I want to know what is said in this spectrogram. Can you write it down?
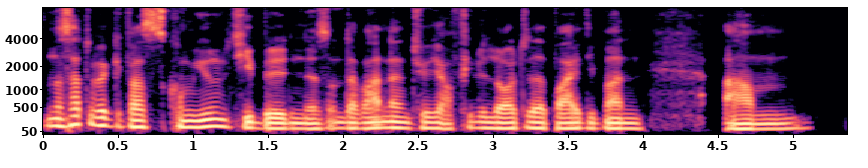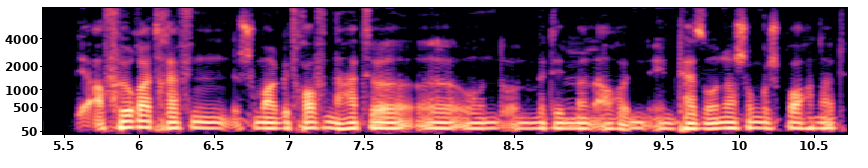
Und das hatte wirklich was Community-Bildendes. Und da waren dann natürlich auch viele Leute dabei, die man ähm, auf Hörertreffen schon mal getroffen hatte äh, und, und mit denen man auch in, in Persona schon gesprochen hat.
